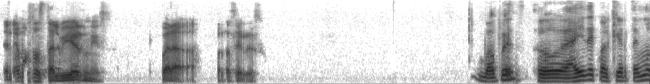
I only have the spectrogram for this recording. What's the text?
tenemos hasta el viernes para, para hacer eso. Va, pues, o hay de cualquier tema,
